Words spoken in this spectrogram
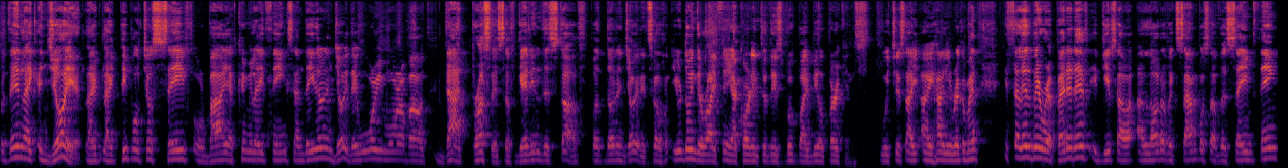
But then, like, enjoy it. Like, like people just save or buy, accumulate things, and they don't enjoy. it. They worry more about that process of getting the stuff, but don't enjoy it. So you're doing the right thing, according to this book by Bill Perkins, which is I, I highly recommend it's a little bit repetitive. It gives a, a lot of examples of the same thing,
